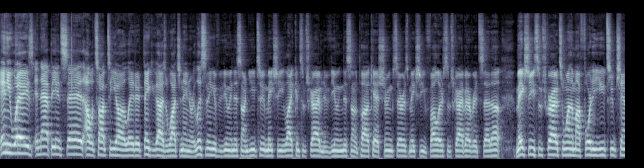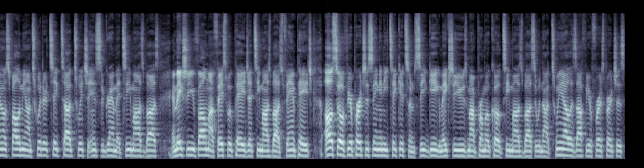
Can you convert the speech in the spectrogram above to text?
Anyways, and that being said, I will talk to y'all later. Thank you guys for watching and or listening. If you're viewing this on YouTube, make sure you like and subscribe. And if you're viewing this on the podcast streaming service, make sure you follow or subscribe however it's set up. Make sure you subscribe to one of my 40 YouTube channels. Follow me on Twitter, TikTok, Twitch, and Instagram at TMossBoss. And make sure you follow my Facebook page at TMossBoss fan page. Also, if you're purchasing any tickets from SeatGeek, make sure you use my promo code TMossBoss. It would knock $20 off of your first purchase.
